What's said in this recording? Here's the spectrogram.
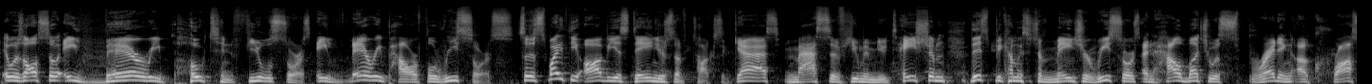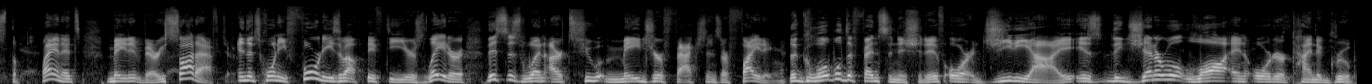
it was also a very potent fuel source, a very powerful resource. So despite the obvious dangers of toxic gas, massive human mutation, this becoming such a major resource and how much it was spreading across the planet made it very sought after. In the 2040s, about 50 years later, this is when our two major factions are fighting. The Global Defense Initiative, or GDI, is the general law and order kind of group.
